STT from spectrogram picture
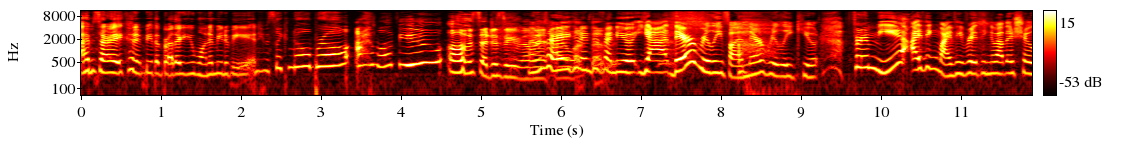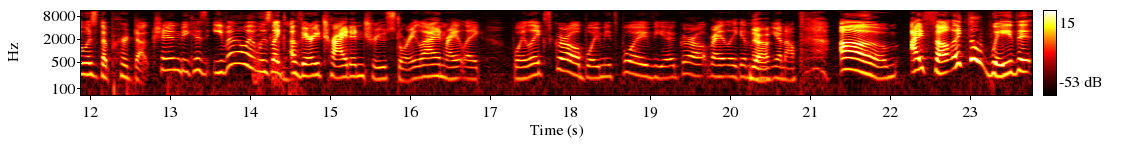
I'm sorry I couldn't be the brother you wanted me to be. And he was like, No, bro, I love you. Oh, it was such a sweet moment. I'm sorry I, loved couldn't it. defend you. Yeah, they're really fun. They're really cute. For me, I think my favorite thing about this show was the production because even though it was like a very tried and true storyline, right? Like boy likes girl, boy meets boy via girl, right? Like and then, Yeah. you know. Um, I felt like the way that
